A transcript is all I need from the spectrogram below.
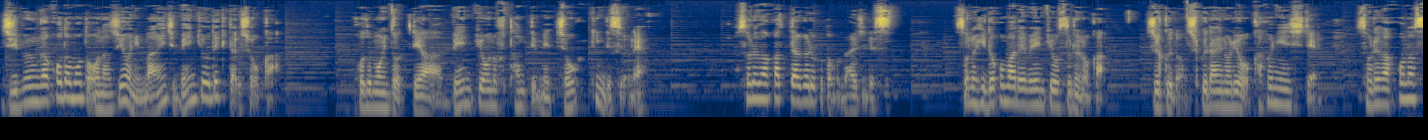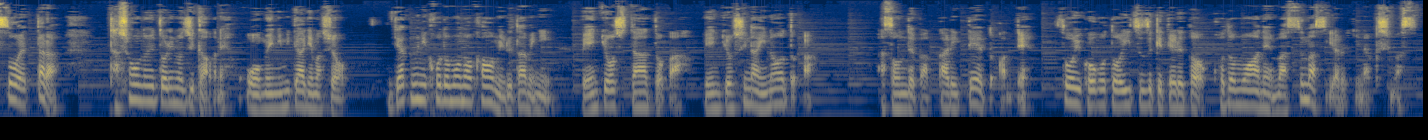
自分が子供と同じように毎日勉強できたでしょうか？子供にとっては勉強の負担ってめっちゃ大きいんですよね。それ分かってあげることも大事です。その日どこまで勉強するのか、塾の宿題の量を確認して、それがこなせそうやったら、多少のゆとりの時間はね、多めに見てあげましょう。逆に子供の顔を見るたびに、勉強したとか、勉強しないのとか、遊んでばっかりてとかって、そういう小言を言い続けてると、子供はね、ますますやる気なくします。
